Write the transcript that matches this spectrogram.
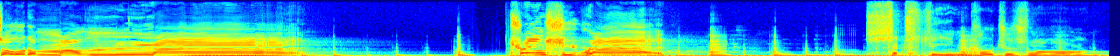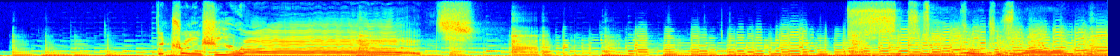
Soda Mountain line. Train she ride, 16 coaches long. The train she rides. 16 coaches long.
